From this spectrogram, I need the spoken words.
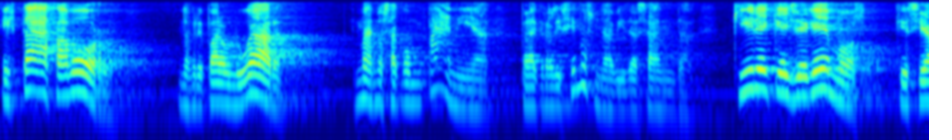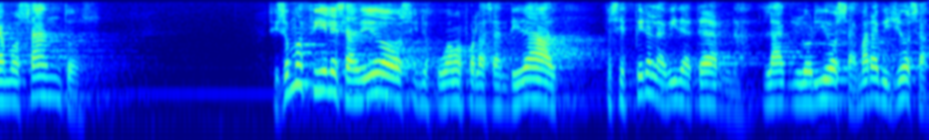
Está a favor, nos prepara un lugar, más nos acompaña para que realicemos una vida santa. Quiere que lleguemos, que seamos santos. Si somos fieles a Dios y nos jugamos por la santidad, nos espera la vida eterna, la gloriosa, maravillosa,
